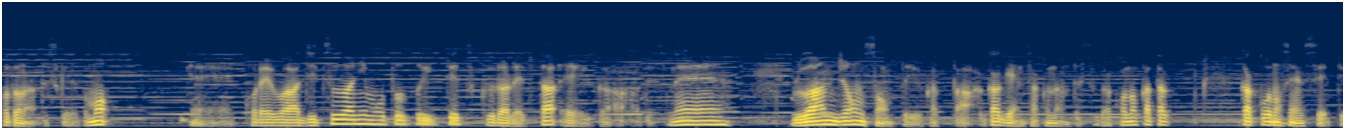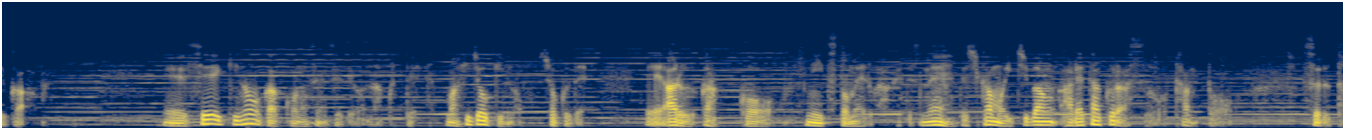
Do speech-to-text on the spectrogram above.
ことなんですけれども、えー、これは実話に基づいて作られた映画ですね。ルアン・ジョンソンという方が原作なんですがこの方学校の先生っていうか、えー、正規の学校の先生ではなくて、まあ、非常勤の職で、えー、ある学校に勤めるわけですね。でしかも一番荒れたクラスを担当すると、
